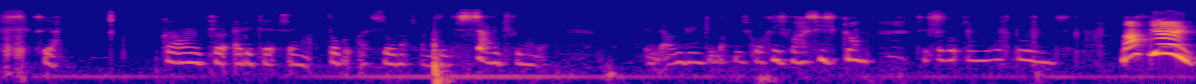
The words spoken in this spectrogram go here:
So yeah because I wanted to edit it saying like thug life, so that's why I'm doing the savage finger. And now I'm drinking Matthew's Quackies whilst he's gone to fill up some water balloons. Matthew!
